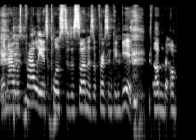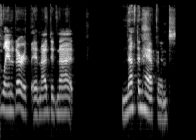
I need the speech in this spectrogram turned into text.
and I was probably as close to the sun as a person can get on the, on planet Earth, and I did not. Nothing happened.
